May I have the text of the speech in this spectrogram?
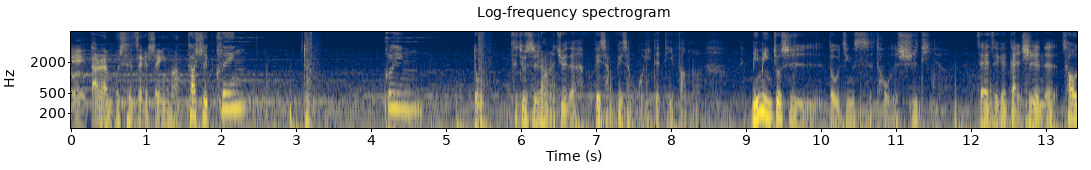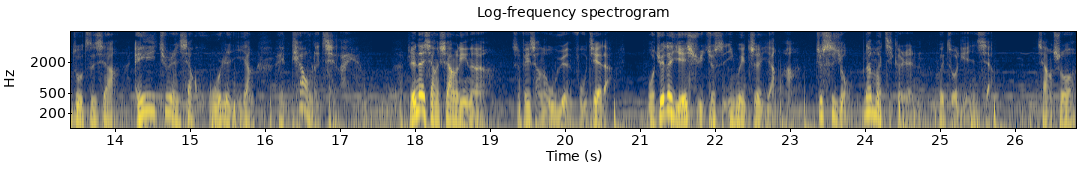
哎，当然不是这个声音哈，它是克铃，咚，克铃，咚，这就是让人觉得非常非常诡异的地方啊。明明就是都已经死透的尸体了，在这个赶尸人的操作之下，哎，居然像活人一样，哎，跳了起来呀。人的想象力呢，是非常的无远弗届的。我觉得也许就是因为这样哈，就是有那么几个人会做联想，想说，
